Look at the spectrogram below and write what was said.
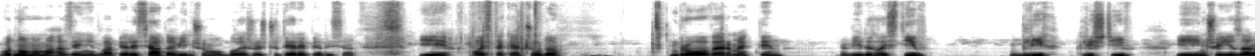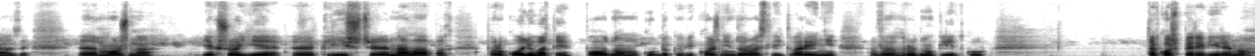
в одному магазині 2,50, а в іншому були щось 4,50. І ось таке чудо бровермектин від глистів, бліг, кліщів і іншої зарази. Е, можна, якщо є е, кліщ е, на лапах, проколювати по одному кубикові кожній дорослій тварині в грудну клітку. Також перевірено.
